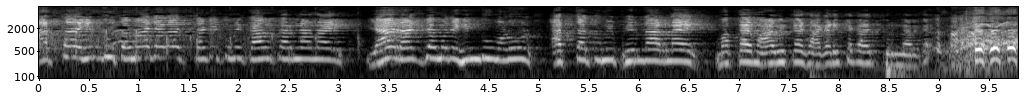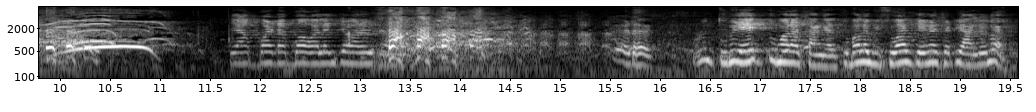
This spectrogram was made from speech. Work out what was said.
आता हिंदू समाजासाठी तुम्ही काम करणार नाही. या राज्यामध्ये हिंदू म्हणून आता तुम्ही फिरणार नाही. मग काय महाविकास आघाडीच्या काळात फिरणार का? ते अब्बा डब्बावाल्यांच्या म्हणून तुम्ही एक तुम्हाला सांगाल तुम्हाला विश्वास देण्यासाठी आलेलो आहे.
